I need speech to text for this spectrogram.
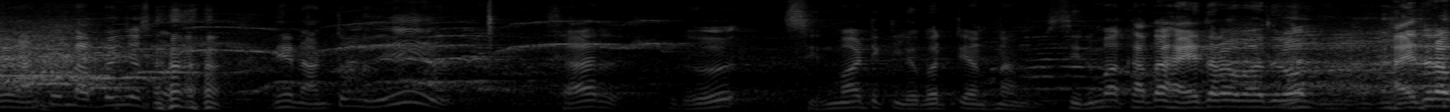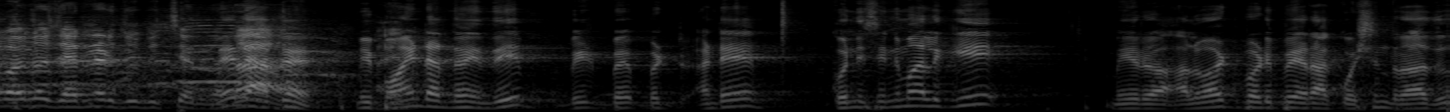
నేను అంటుంది అర్థం చేసుకో నేను అంటున్నది సార్ ఇప్పుడు సినిమాటిక్ లిబర్టీ అంటున్నాను. సినిమా కథ హైదరాబాద్లో హైదరాబాద్లో జరిగినట్టు చూపించారు. మీ పాయింట్ అర్థమైంది. బట్ అంటే కొన్ని సినిమాలకి మీరు అలవాటు పడిపోయారు ఆ క్వశ్చన్ రాదు.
